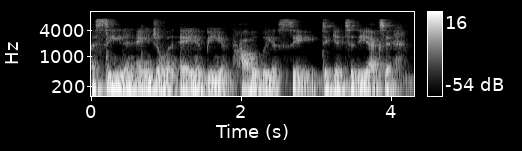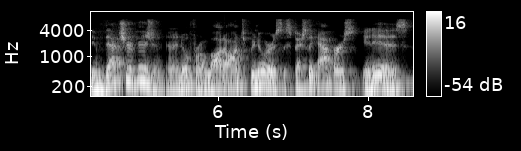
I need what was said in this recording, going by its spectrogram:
a seed, an angel, an A, a B, and probably a C to get to the exit. If that's your vision, and I know for a lot of entrepreneurs, especially appers, it is,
